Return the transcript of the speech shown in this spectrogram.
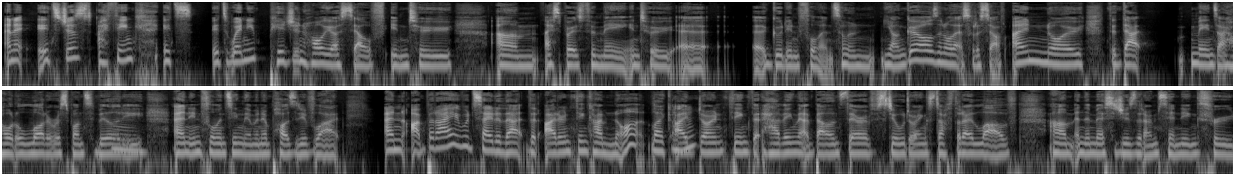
And it, it's just, I think it's it's when you pigeonhole yourself into, um, I suppose for me, into a, a good influence on young girls and all that sort of stuff. I know that that means I hold a lot of responsibility and influencing them in a positive light. And I, but I would say to that that I don't think I'm not. Like I don't think that having that balance there of still doing stuff that I love um, and the messages that I'm sending through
